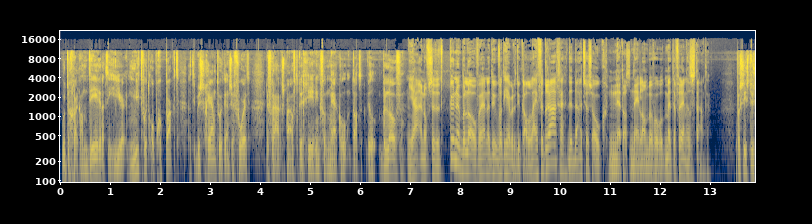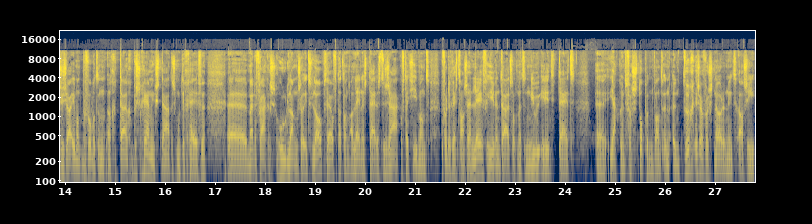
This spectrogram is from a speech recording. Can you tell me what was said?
moeten garanderen dat hij hier niet wordt opgepakt. Dat hij beschermd wordt enzovoort. De vraag is maar of de regering van Merkel dat wil beloven. Ja, en of ze het kunnen beloven. Hè? Natuurlijk, want die hebben natuurlijk allerlei verdragen. De Duitsers ook, net als Nederland bijvoorbeeld, met de Verenigde Staten. Precies, dus je zou iemand bijvoorbeeld een, een getuigenbeschermingsstatus moeten geven. Uh, maar de vraag is hoe lang zoiets loopt. Hè? Of dat dan alleen is tijdens de zaak. Of dat je iemand voor de rest van zijn leven hier in Duitsland... met een nieuwe identiteit uh, ja, kunt verstoppen. Want een, een terug is er voor Snowden niet. Als hij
